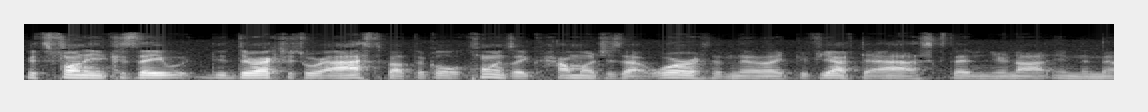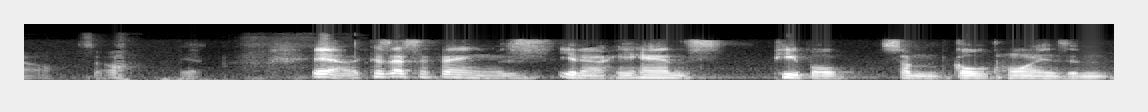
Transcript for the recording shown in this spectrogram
it's funny because they the directors were asked about the gold coins, like how much is that worth, and they're like, if you have to ask, then you're not in the know. So. yeah, Yeah, because that's the thing is, you know, he hands people some gold coins and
